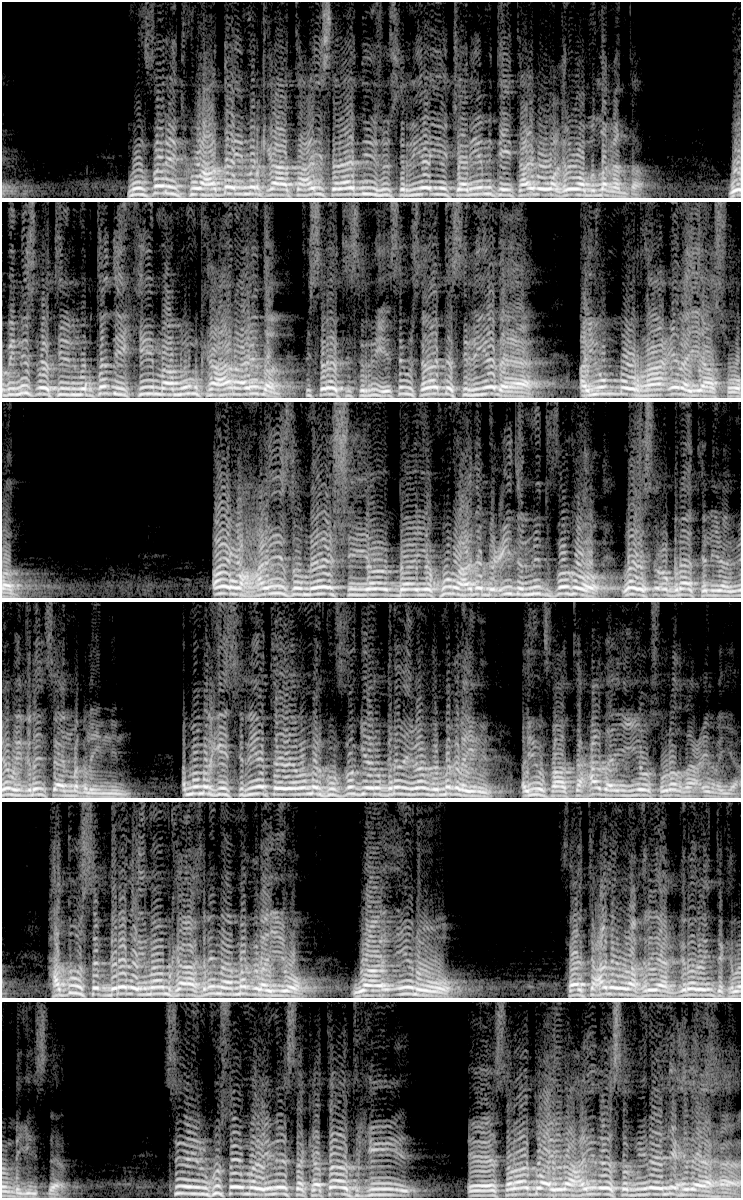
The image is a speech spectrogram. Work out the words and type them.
munfaridku hadday markaa tahay salaadiisu siriye iyo jaariye midkay tahayba u akri waa mutlaqanta wa binisbati lilmuqtadi kii maamuumka ahana aydan fi salaati siriya isagu salaada siriyada ah ayuunbuu raacinayaa suurad ow xaysu meeshii yakuunu hada baciidan mid fogo laa yasmacu qira'ata alimaam. Imaamka qiradiisa aan maqlaynin. Ama markay siriyo tahay ama markuu fog yaanu qirada imaamka maqlaynin ayuu faatixada iyo suurad raacinaya hadduuse qirada imaamka akhrina maqlayo waa inuu faatixada un akhriyaa qirada inta kalena dhegeystaa sidaynu ku soo maraynay sakataadkii salaadu ay lahayd ee safiinaha lixda ahaa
